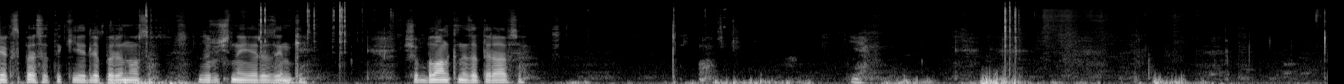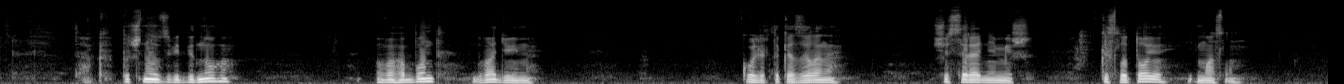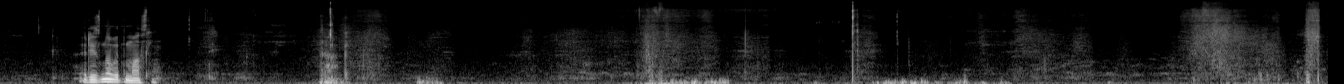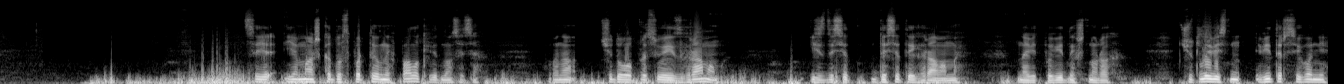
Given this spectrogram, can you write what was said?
Аліекспреса такі для переносу зручної резинки, щоб бланк не затирався. О. Є. Так, почну з відвідного. Вагабонд 2 дюйми. Колір таке зелене, щось середнє між кислотою і маслом. Різновид масла. Так. Це ямашка до спортивних палок відноситься. Вона чудово працює із грамом і з 10, 10 грамами на відповідних шнурах. Чутливість вітер сьогодні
